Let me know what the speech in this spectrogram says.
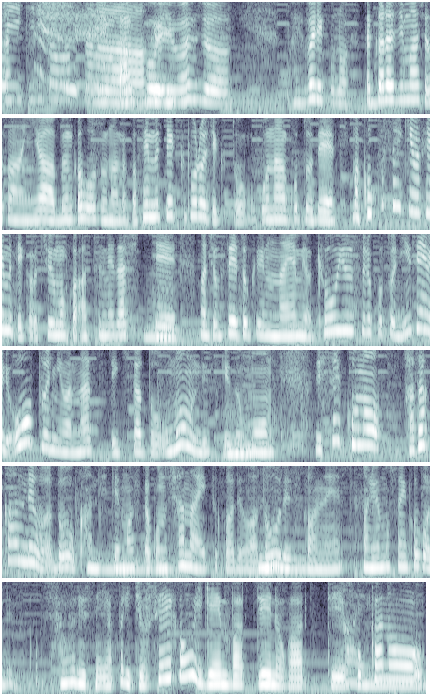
こいい。切り替わったな。作りましょう。やっぱりこの宝島社さんや文化放送などがフェムテックプロジェクトを行うことで、まあ、ここ最近はフェムテックが注目を集め出して、うん。まあ、女性特有の悩みを共有することに以前よりオープンにはなってきたと思うんですけども、実際この肌感ではどう感じてますか、この社内とかではどうですかね、丸山さんいかがですか？そうですね。やっぱり女性が多い現場っていうのがあって、はい。他の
